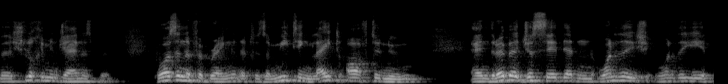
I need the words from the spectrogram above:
uh, Shluchim in Johannesburg. It wasn't a Farbrengen, it was a meeting late afternoon. And the Rebbe just said that, and one of the one of the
